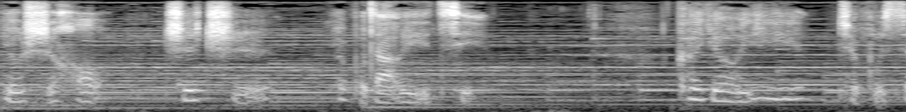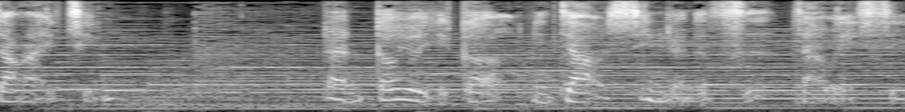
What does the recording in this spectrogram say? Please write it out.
有时候迟迟约不到一起，可友谊却不像爱情，但都有一个名叫信任的词在维系。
